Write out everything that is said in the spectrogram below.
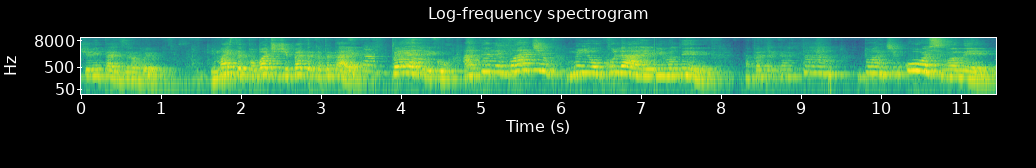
що він так зробив. І майстер, побачивши Петрика, питає: Петрику, а ти не бачив мої окуляри, мій годинник? А Петрик каже, так, бачив, ось вони.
